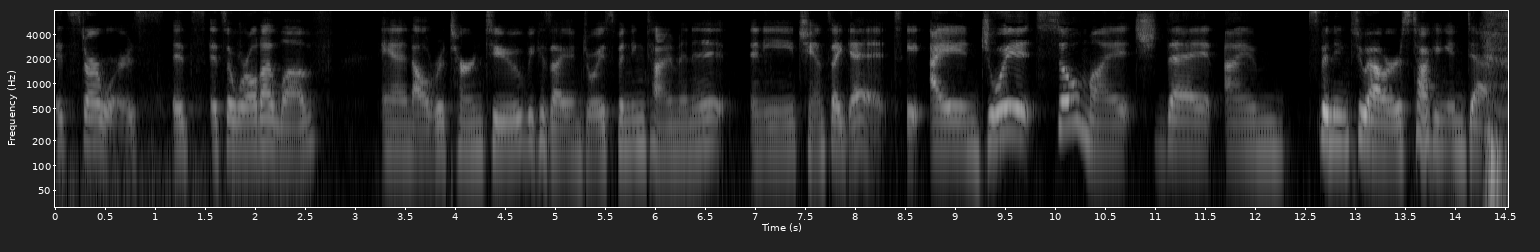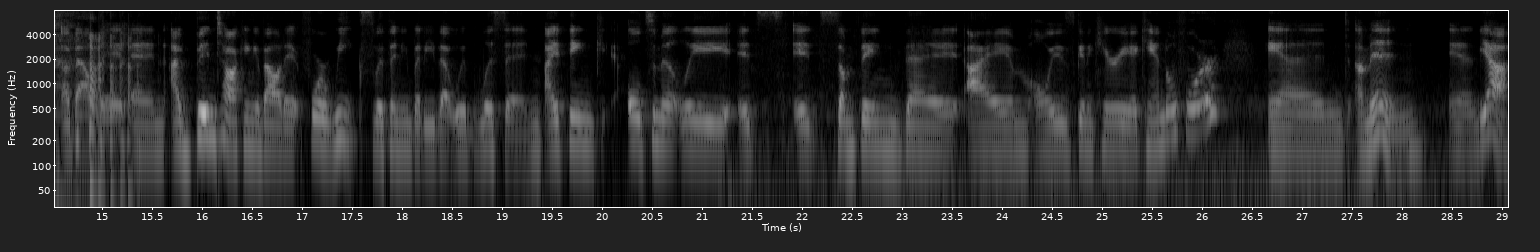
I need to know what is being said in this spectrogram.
it's Star Wars. It's it's a world I love and I'll return to because I enjoy spending time in it any chance I get. I enjoy it so much that I'm spending 2 hours talking in depth about it and I've been talking about it for weeks with anybody that would listen. I think ultimately it's it's something that I am always going to carry a candle for and I'm in. And yeah,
